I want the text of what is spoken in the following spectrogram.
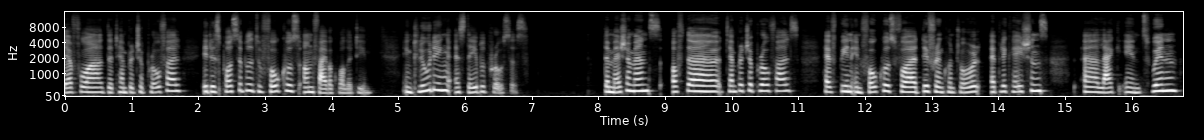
therefore the temperature profile, it is possible to focus on fiber quality, including a stable process. The measurements of the temperature profiles have been in focus for different control applications, uh, like in twin,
